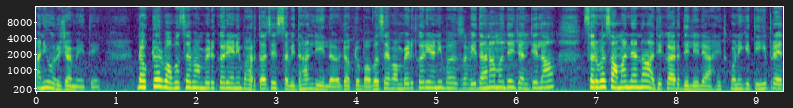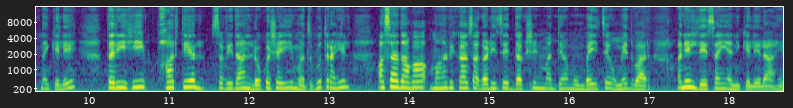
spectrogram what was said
आणि ऊर्जा मिळते. डॉक्टर बाबासाहेब आंबेडकर यांनी भारताचे संविधान लिहिलं. डॉक्टर बाबासाहेब आंबेडकर यांनी संविधानामध्ये जनतेला सर्वसामान्यांना अधिकार दिलेले आहेत. कोणी कितीही प्रयत्न केले तरीही भारतीय संविधान लोकशाही मजबूत राहील असा दावा महाविकास आघाडीचे दक्षिण मध्य मुंबईचे उमेदवार अनिल देसाई यांनी केलेला आहे.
